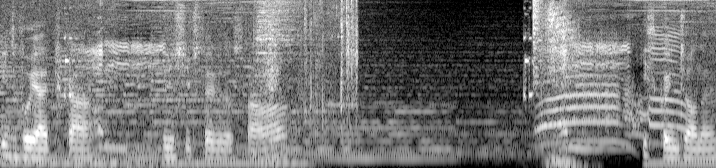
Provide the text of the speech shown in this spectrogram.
I dwójeczka. 34 zostało. I skończony.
